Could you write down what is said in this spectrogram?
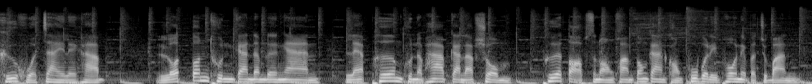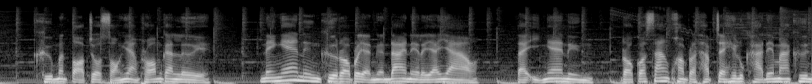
คือหัวใจเลยครับ ลดต้นทุนการดำเนินงาน และเพิ่มคุณภาพการรับชม เพื่อตอบสนองความต้องการของผู้บริโภคในปัจจุบัน คือมันตอบโจทย์ 2 อย่างพร้อมกันเลย ในแง่หนึ่งคือเราประหยัดเงินได้ในระยะยาว แต่อีกแง่หนึ่งเราก็สร้างความประทับใจให้ลูกค้าได้มากขึ้น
